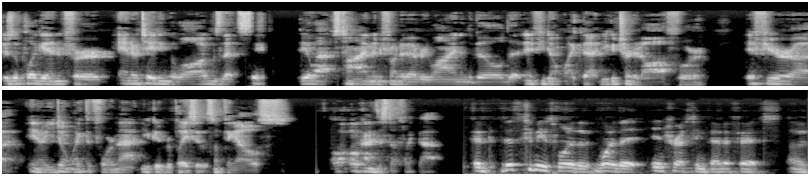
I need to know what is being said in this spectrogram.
There's a plugin for annotating the logs that stick the elapsed time in front of every line in the build. And if you don't like that, you could turn it off. Or if you're, uh, you know, you don't like the format, you could replace it with something else. All, all kinds of stuff like that this to me is one of the one of the interesting benefits of,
